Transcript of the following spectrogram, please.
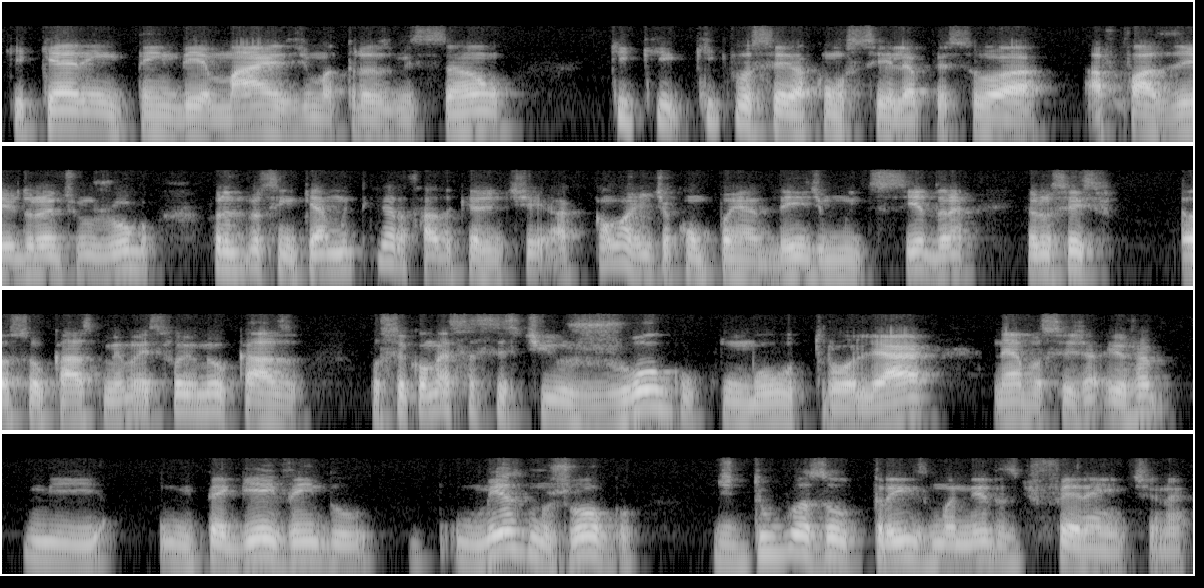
que querem entender mais de uma transmissão? O que, que, que você aconselha a pessoa a fazer durante um jogo por exemplo, assim, que é muito engraçado que a gente, como a gente acompanha desde muito cedo, né? Eu não sei se é o seu caso também, mas foi o meu caso. Você começa a assistir o jogo com outro olhar, né? Você já, eu já me, me peguei vendo o mesmo jogo de duas ou três maneiras diferentes, né?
